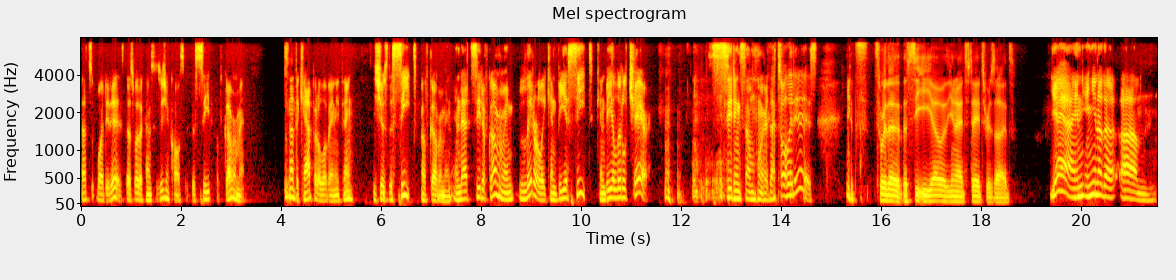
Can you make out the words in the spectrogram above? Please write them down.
That's what it is. That's what the Constitution calls it, the seat of government. It's not the capital of anything. It's just the seat of government, and that seat of government literally can be a seat, can be a little chair, sitting somewhere. That's all it is. It's it's where the the CEO of the United States resides. Yeah, and and you know the um,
